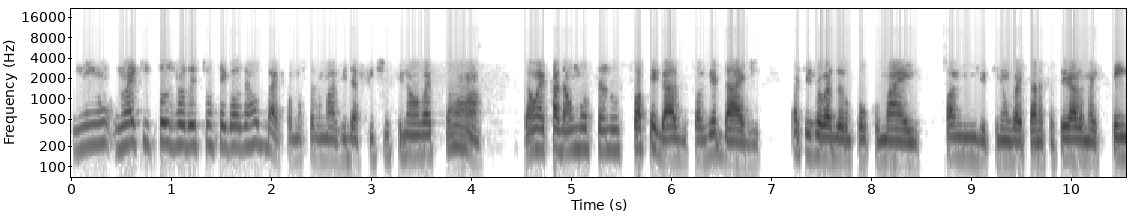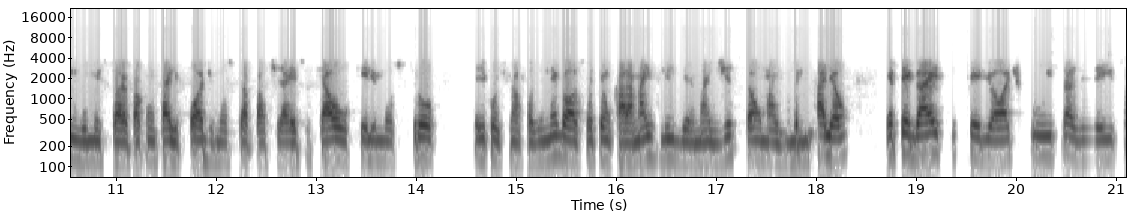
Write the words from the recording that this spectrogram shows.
nenhum, não é que todos os jogadores vão ser igual ao Zé Roberto, está mostrando uma vida fitness que não vai funcionar. Então, é cada um mostrando sua pegada, sua verdade. Vai ter jogador um pouco mais família que não vai estar nessa pegada, mas tem alguma história para contar, ele pode mostrar a partir da rede social o que ele mostrou, ele continuar fazendo negócio. Vai ter um cara mais líder, mais gestão, mais brincalhão. É pegar esse estereótipo e trazer isso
